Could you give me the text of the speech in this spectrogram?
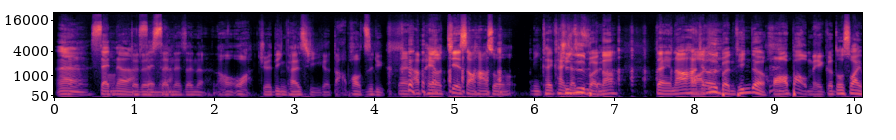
嗯，深了，对对，深了深了，然后哇，决定开启一个打炮之旅。对，他朋友介绍他说，你可以看去日本啊。对，然后他就日本听的华报，每个都帅，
